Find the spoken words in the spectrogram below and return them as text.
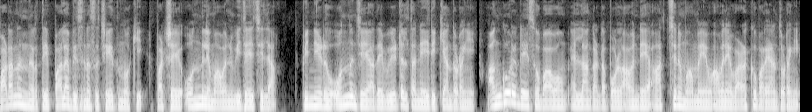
പഠനം നിർത്തി പല ബിസിനസ് ചെയ്തു നോക്കി. പക്ഷേ ഒന്നിലും അവൻ വിജയിച്ചില്ല. പിന്നീട് ഒന്നും ചെയ്യാതെ വീട്ടിൽ തന്നെ ഇരിക്കാൻ തുടങ്ങി. അങ്കൂറിന്റെ സ്വഭാവം എല്ലാം കണ്ടപ്പോൾ അവന്റെ അച്ഛനും അമ്മയും അവനെ വഴക്കു പറയാൻ തുടങ്ങി.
